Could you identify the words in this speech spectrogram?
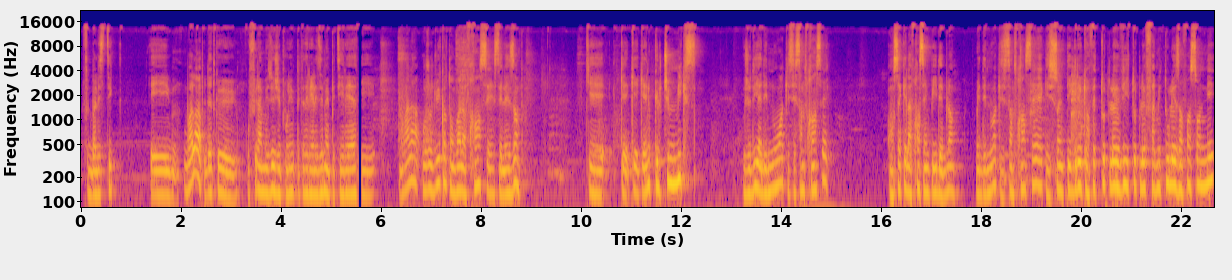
footballistique. Et voilà, peut-être que au fur et à mesure, je pourrais peut-être réaliser mes petits rêves. Et voilà, aujourd'hui, quand on voit la France, c'est- l'exemple qui est, qui, qui une culture mixte. Aujourd'hui, il y a des Noirs qui se sentent français. On sait que la France est un pays des Blancs, mais des Noirs qui se sentent français, qui se sont intégrés, qui ont fait toute leur vie, toute leur famille, tous les enfants sont nés.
